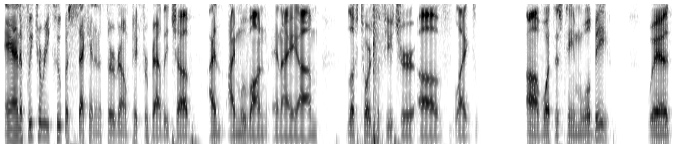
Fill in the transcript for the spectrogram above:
And if we could recoup a second and a third round pick for Bradley Chubb, I I move on and I um, look towards the future of like of what this team will be with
